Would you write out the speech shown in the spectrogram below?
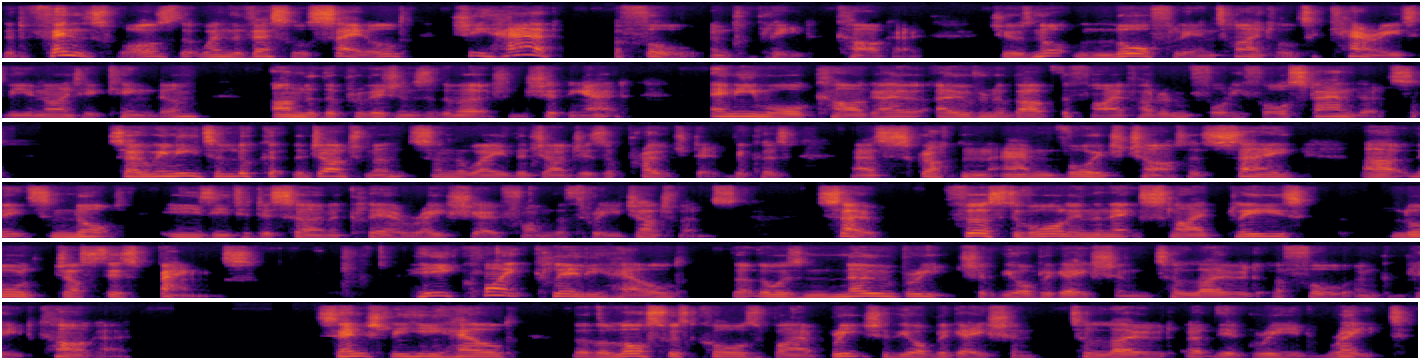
The defense was that when the vessel sailed, she had a full and complete cargo. She was not lawfully entitled to carry to the United Kingdom, under the provisions of the Merchant Shipping Act, any more cargo over and above the 544 standards. So we need to look at the judgments and the way the judges approached it, because as Scrutton and Voyage Charters say, uh, it's not easy to discern a clear ratio from the three judgments. So First of all, in the next slide, please, Lord Justice Bankes. He quite clearly held that there was no breach of the obligation to load a full and complete cargo. Essentially, he held that the loss was caused by a breach of the obligation to load at the agreed rate,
